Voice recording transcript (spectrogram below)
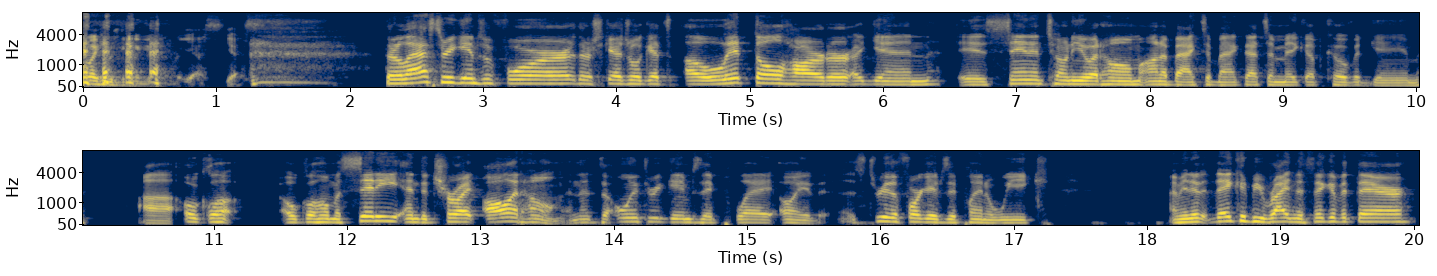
like he was going to get it. but Yes, yes. Their last three games before their schedule gets a little harder again is San Antonio at home on a back to back. That's a makeup COVID game. Uh, Oklahoma, Oklahoma City and Detroit all at home, and that's the only three games they play. Oh, yeah, it's three of the four games they play in a week. I mean, they could be right in the thick of it there.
